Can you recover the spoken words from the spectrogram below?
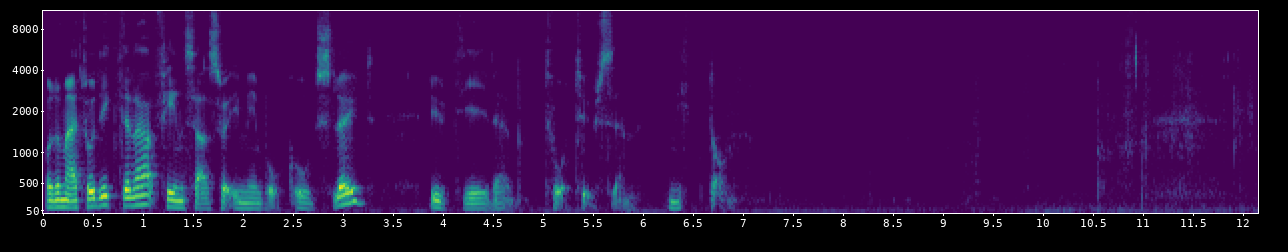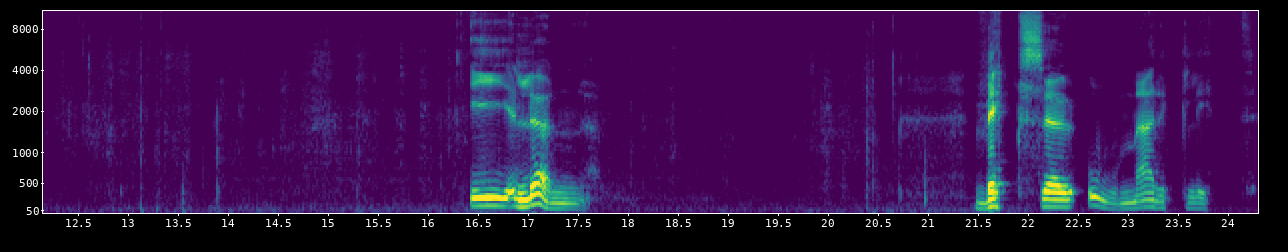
Och de här två dikterna finns alltså i min bok Ordslöjd utgiven 2019. I lönn växer omärkligt,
